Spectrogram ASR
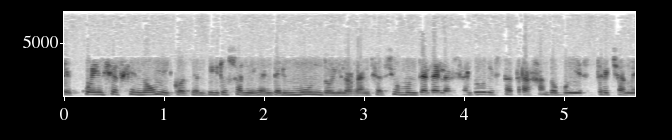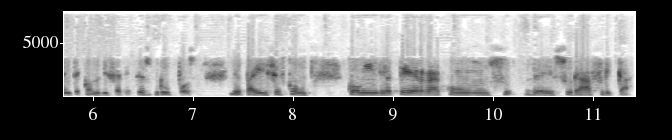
secuencias genómicos del virus a nivel del mundo y la Organización Mundial de la Salud está trabajando muy estrechamente con diferentes grupos de países, con, con Inglaterra, con Sudáfrica.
